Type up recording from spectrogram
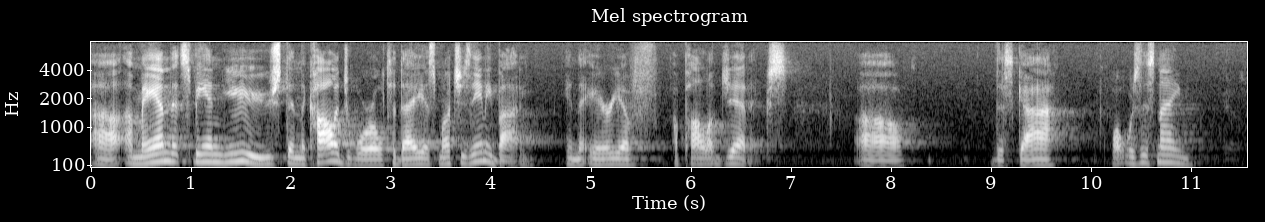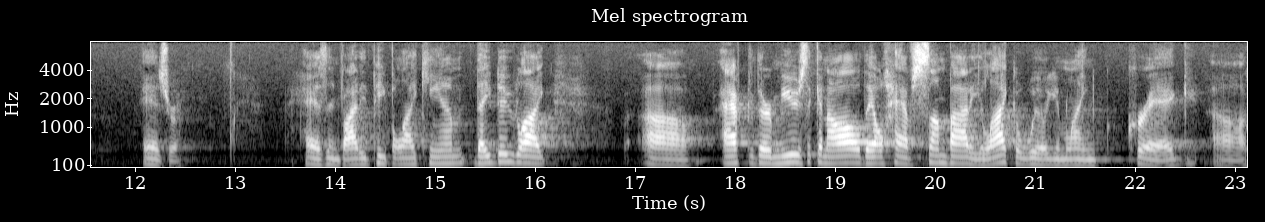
uh, a man that's being used in the college world today as much as anybody in the area of apologetics. Uh, this guy, what was his name? Ezra. Has invited people like him. They do like, uh, after their music and all, they'll have somebody like a William Lane Craig uh,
